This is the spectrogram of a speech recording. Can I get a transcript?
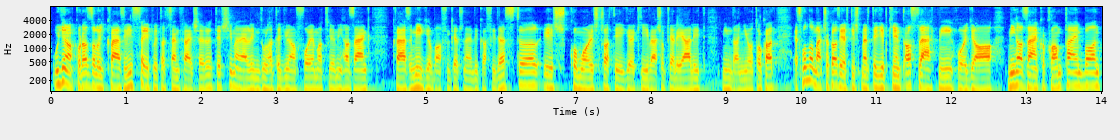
Ugyanakkor azzal, hogy kvázi visszaépült a centrális erőtér, simán elindulhat egy olyan folyamat, hogy a mi hazánk kvázi még jobban függetlenedik a Fidesztől, és komoly stratégiai kihívások elé állít mindannyiótokat. Ezt mondom már csak azért is, mert egyébként azt látni, hogy a mi hazánk a kampányban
